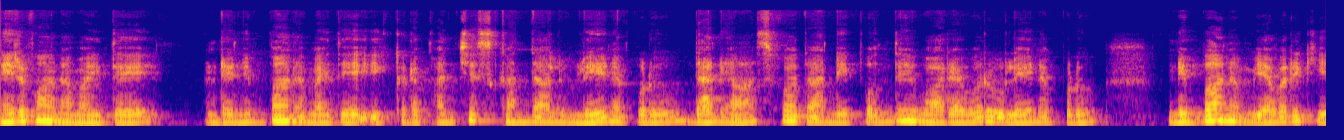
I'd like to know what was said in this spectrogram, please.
నిర్వాణమైతే అంటే నిబ్బానమైతే ఇక్కడ పంచస్కందాలు లేనప్పుడు దాని ఆస్వాదాన్ని పొందే వారెవరూ లేనప్పుడు నిబ్బానం ఎవరికి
